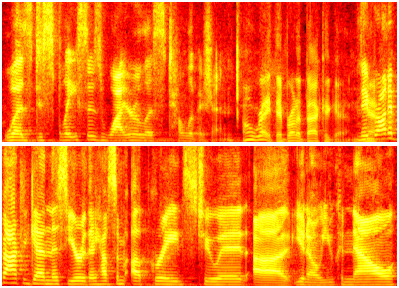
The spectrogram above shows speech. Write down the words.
was Displace's wireless television. Oh right, they brought it back again. They Yeah. brought it back again this year. They have some upgrades to it. Uh, you know, you can now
